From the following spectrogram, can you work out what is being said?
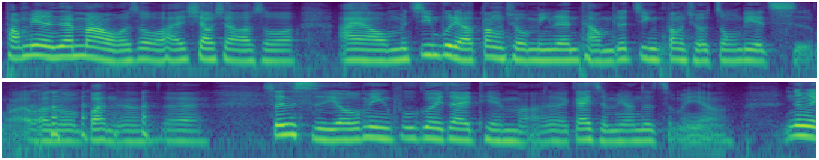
旁边人在骂我的时候，我还笑笑的说：“哎呀，我们进不了棒球名人堂，我们就进棒球忠烈祠嘛，要怎么办呢？对，生死由命，富贵在天嘛，对，该怎么样就怎么样。那个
